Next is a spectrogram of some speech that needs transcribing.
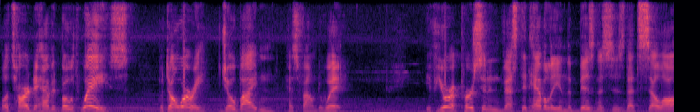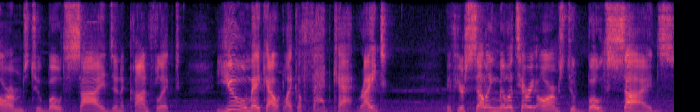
Well, it's hard to have it both ways. But don't worry, Joe Biden has found a way. If you're a person invested heavily in the businesses that sell arms to both sides in a conflict, you make out like a fat cat, right? If you're selling military arms to both sides,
